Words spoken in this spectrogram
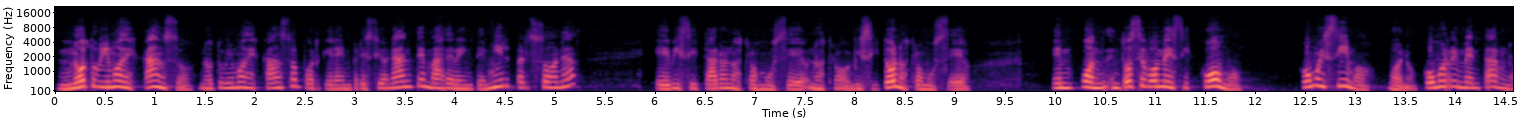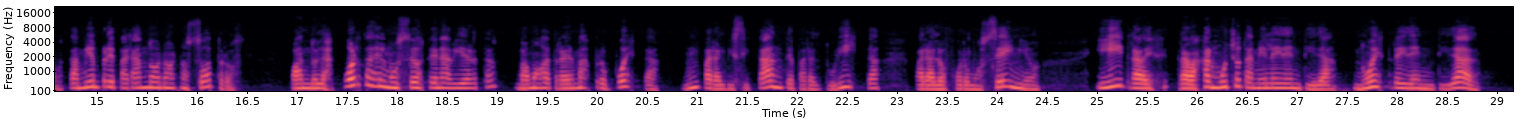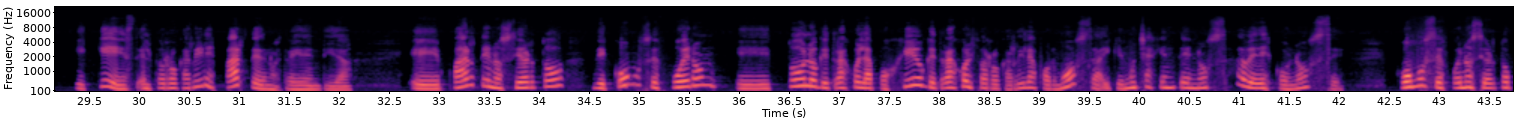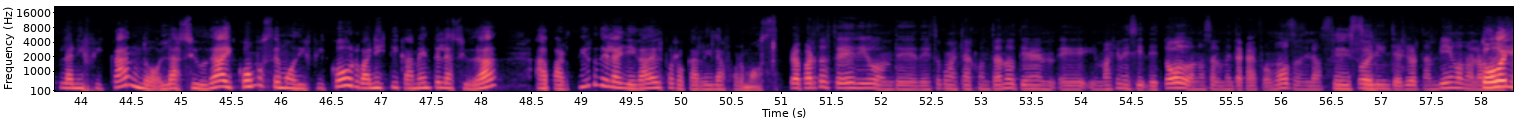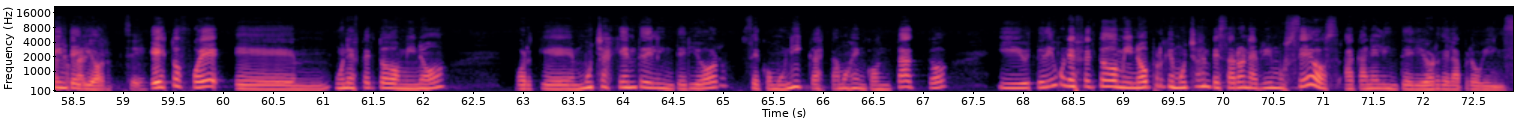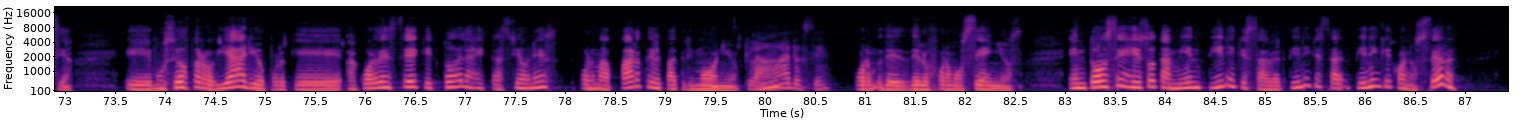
no tuvimos descanso, no tuvimos descanso porque era impresionante, más de 20.000 personas eh, visitaron nuestros museos, nuestro, visitó nuestro museo. Entonces vos me decís, ¿cómo? ¿Cómo hicimos? Bueno, ¿cómo reinventarnos? También preparándonos nosotros. Cuando las puertas del museo estén abiertas, vamos a traer más propuestas para el visitante, para el turista, para los formoseños y trabajar mucho también la identidad, nuestra identidad. ¿Qué es? El ferrocarril es parte de nuestra identidad. Eh, parte, ¿no es cierto?, de cómo se fueron eh, todo lo que trajo el apogeo que trajo el ferrocarril a Formosa y que mucha gente no sabe, desconoce cómo se fue, ¿no es cierto?, planificando la ciudad y cómo se modificó urbanísticamente la ciudad a partir de la llegada del ferrocarril a Formosa. Pero aparte ustedes, digo, de, esto que me estás contando, tienen eh, imágenes de todo, no solamente acá de Formosa, sino todo el interior también. todo el interior. Esto fue eh, un efecto dominó, porque mucha gente del interior se comunica, estamos en contacto, y te digo un efecto dominó porque muchos empezaron a abrir museos acá en el interior de la provincia. Eh, museos ferroviarios, porque acuérdense que todas las estaciones forman parte del patrimonio. Claro, sí. de, los formoseños. Entonces eso también tiene que saber, tiene que, tienen que conocer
